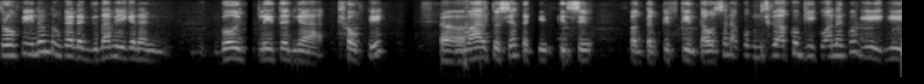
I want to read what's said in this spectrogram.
trophy nun, ka nagdami ka ng gold-plated nga trophy. Uh-oh. Mahal to siya, tag, pag tag 15,000, ako, ako gikuanan ko, gi, gi,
